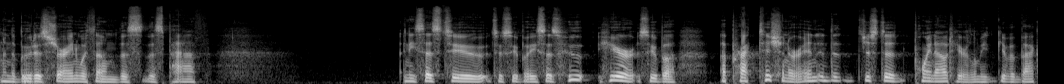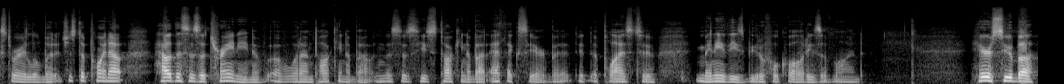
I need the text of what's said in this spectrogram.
And the Buddha is sharing with him this, this path. And he says to, to Subha, he says, Who, Here, Subha, a practitioner, and just to point out here, let me give a backstory a little bit, just to point out how this is a training of, of what I'm talking about. And this is, he's talking about ethics here, but it, it applies to many of these beautiful qualities of mind. Here, Subha,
